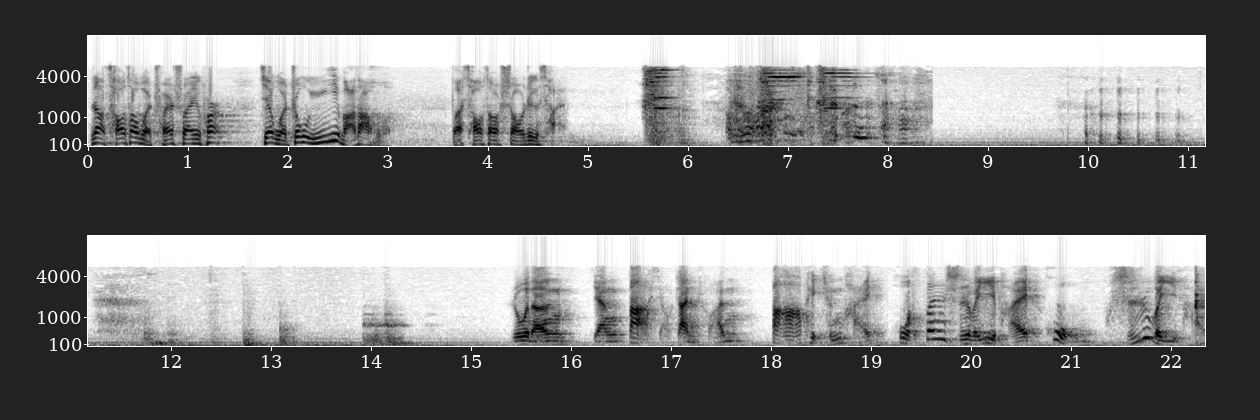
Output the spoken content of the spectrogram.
让曹操把船拴一块儿，结果周瑜一把大火，把曹操烧这个惨。如能将大小战船搭配成排，或三十为一排，或五十为一排，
